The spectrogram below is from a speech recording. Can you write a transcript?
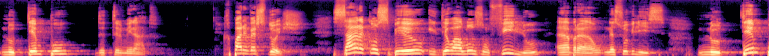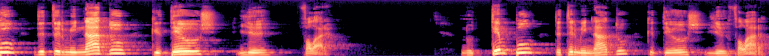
no tempo determinado. Reparem verso 2. Sara concebeu e deu à luz um filho a Abraão na sua velhice, no tempo determinado que Deus lhe falara. No tempo determinado que Deus lhe falara.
